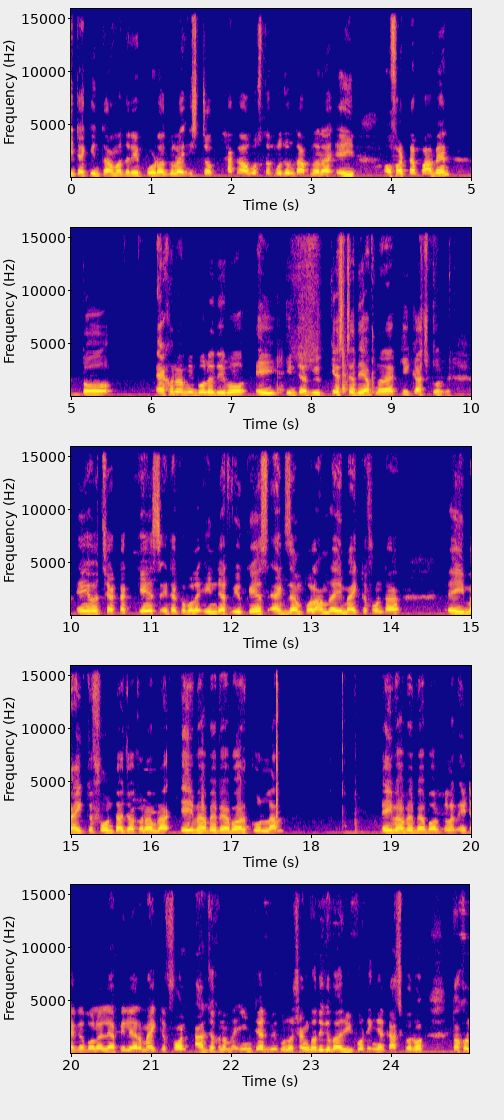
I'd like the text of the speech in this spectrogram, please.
এটা কিন্তু আমাদের এই প্রোডাক্টগুলো স্টক থাকা অবস্থা পর্যন্ত আপনারা এই অফারটা পাবেন। তো এখন আমি বলে দিব এই ইন্টারভিউ কেসটা দিয়ে আপনারা কি কাজ করবেন। এই হচ্ছে একটা কেস এটাকে বলে ইন্টারভিউ কেস এক্সাম্পল আমরা এই মাইক্রোফোনটা এই মাইক্রোফোনটা যখন আমরা এইভাবে ব্যবহার করলাম, এইভাবে ব্যবহার করলাম, এটাকে বলে ল্যাপিলিয়ার মাইক্রোফোন আর যখন আমরা ইন্টারভিউ কোনো সাংবাদিক বা রিপোর্টিং এর কাজ করব, তখন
